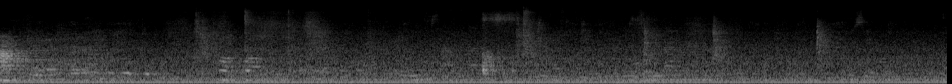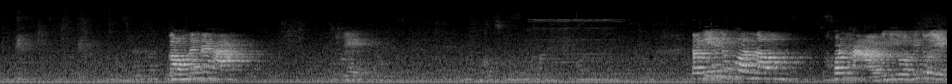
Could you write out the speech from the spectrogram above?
คะลองได้ไหมคะโอเค ตอนนี้ทุกคนลอง ค้นหาวิดีโอที่ตัวเอง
